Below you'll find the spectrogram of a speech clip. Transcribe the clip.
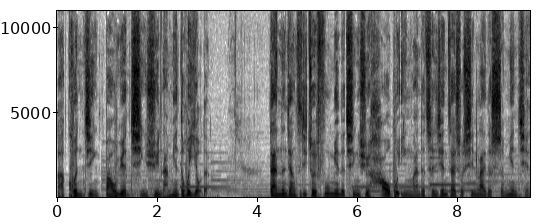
啊困境、抱怨、情绪，难免都会有的。但能将自己最负面的情绪毫不隐瞒的呈现在所信赖的神面前，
